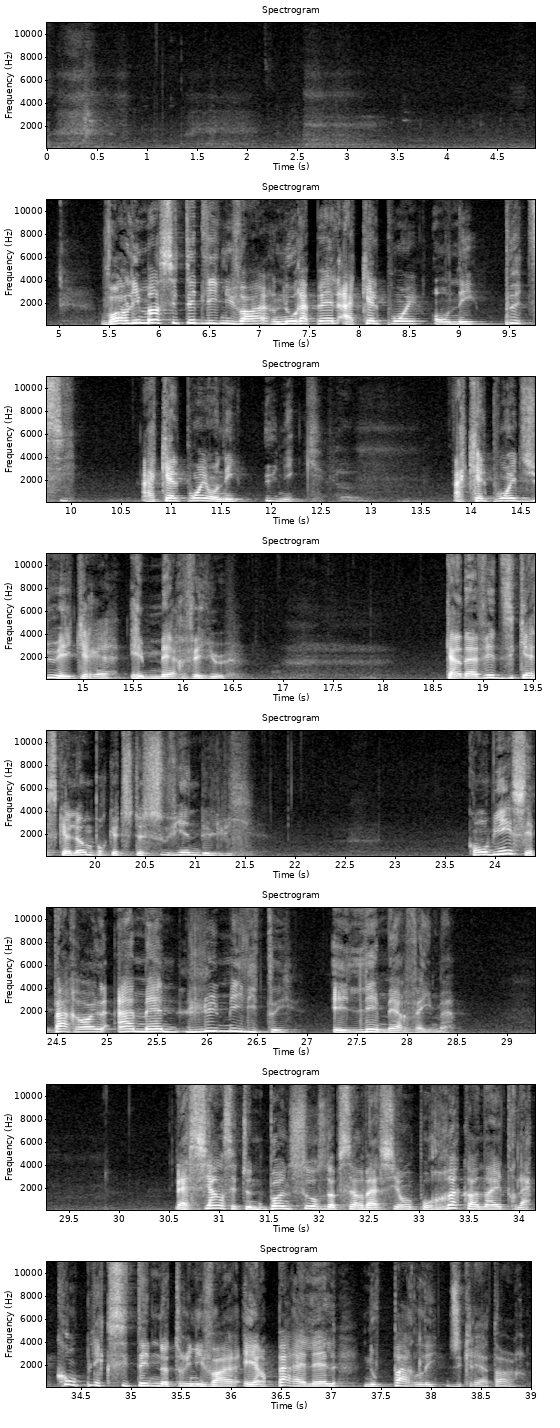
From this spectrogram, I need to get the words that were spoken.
Voir l'immensité de l'univers nous rappelle à quel point on est petit, à quel point on est unique, à quel point Dieu est grand et merveilleux. Quand David dit Qu'est-ce que l'homme pour que tu te souviennes de lui? Combien ces paroles amènent l'humilité et l'émerveillement. La science est une bonne source d'observation pour reconnaître la complexité de notre univers et en parallèle nous parler du Créateur.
